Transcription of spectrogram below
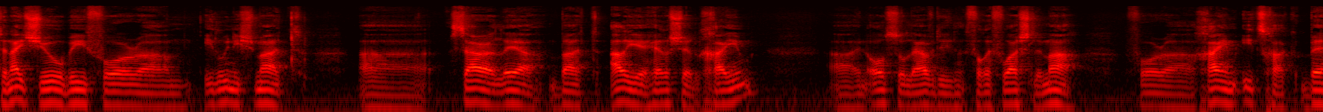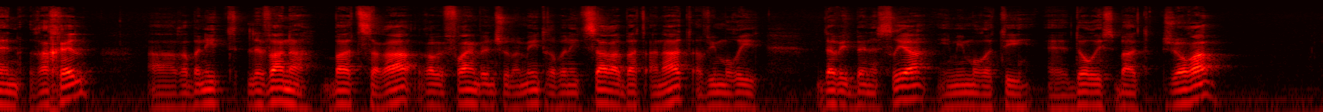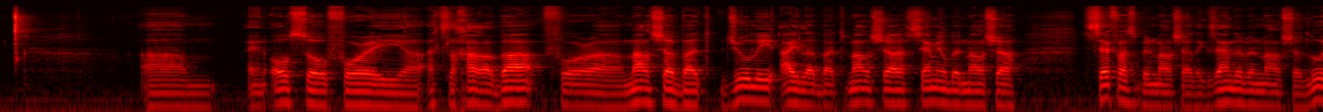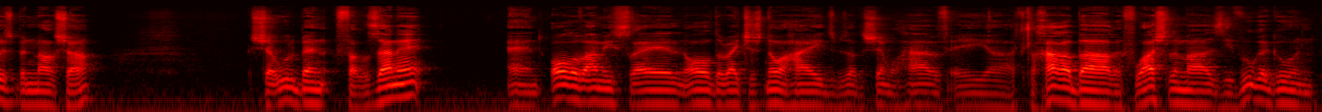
Tonight's shiur will be for um, Ilui Nishmat, Sarah Leah Bat Aryeh Hershel Chaim, and also Leavdil for Refuah Shlema for Chaim Yitzchak ben Rachel, Levana bat Sarah, Rab Ephraim ben Shulamit, Rabbanit Sarah bat Anat, Avi Mori David ben Esria, Imi Morati uh, Doris bat Jora. Um, and also for a uh, Atzlacha Rabba for uh, Marsha bat Julie, Ayla bat Marsha, Samuel ben Marsha, Cephas ben Marsha, Alexander ben Marsha, Louis ben Marsha, Shaul ben Farzane, and all of Am Yisrael and all the righteous Noahides, B'ezrat Hashem will have a uh, Rabba, Refuah Shlema,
